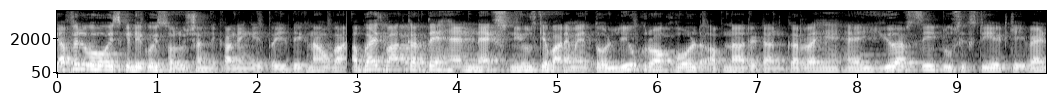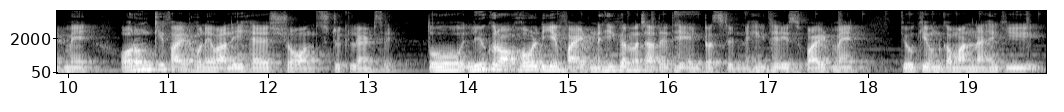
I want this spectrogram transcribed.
या फिर वो इसके लिए कोई सोल्यूशन निकालेंगे? तो ये देखना होगा। अब गाइस बात करते हैं नेक्स्ट न्यूज़ के बारे में। तो ल्यूक रॉक होल्ड अपना रिटर्न कर रहे हैं यूएफसी 268 के इवेंट में और उनकी फाइट होने वाली है शॉन स्ट्रिकलैंड से। तो ल्यूक रॉक होल्ड ये फाइट नहीं करना चाहते थे इंटरेस्टेड नहीं थे इस फाइट में। क्योंकि उनका मानना है कि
